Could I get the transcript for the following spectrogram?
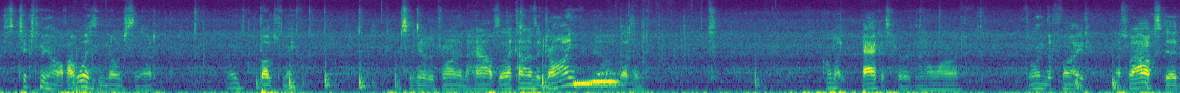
It just ticks me off. I always notice that. It always bugs me. Some kind of a drawing of the house. Does that count as a drawing? No, it doesn't. Oh, my back is hurting a lot. Join the fight. That's what Alex did.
